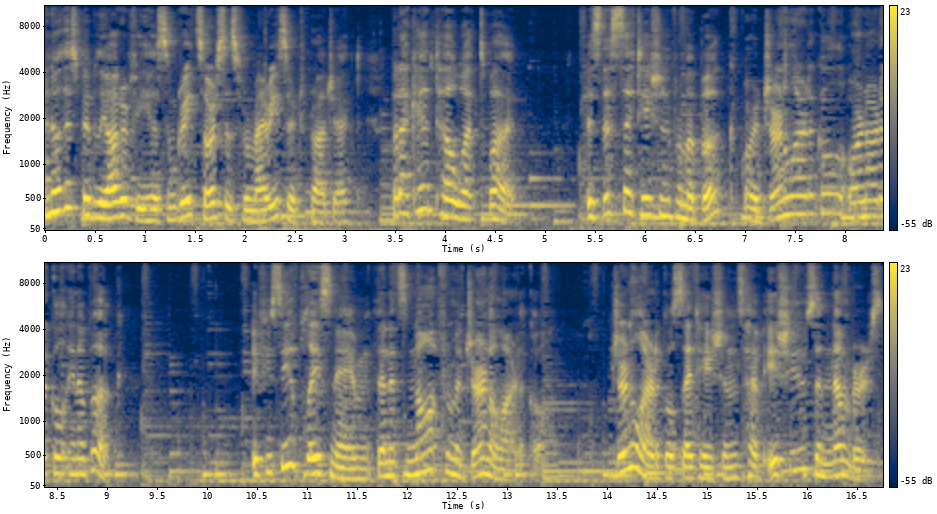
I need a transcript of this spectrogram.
know this bibliography has some great sources for my research project, but I can't tell what's what. Is this citation from a book, or a journal article, or an article in a book? If you see a place name, then it's not from a journal article. Journal article citations have issues and numbers,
